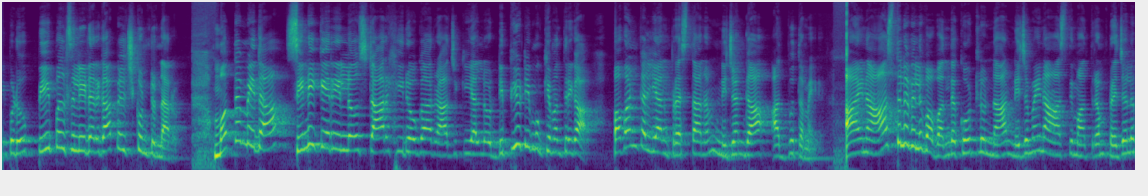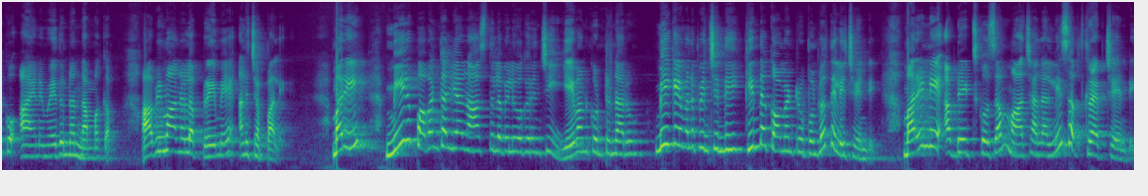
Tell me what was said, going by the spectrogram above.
ఇప్పుడు పీపుల్స్ లీడర్గా పిలుచుకుంటున్నారు. మొత్తం మీద సినీ కెరీర్లో స్టార్ హీరోగా రాజకీయాల్లో డిప్యూటీ ముఖ్యమంత్రిగా పవన్ కళ్యాణ్ ప్రస్థానం నిజంగా అద్భుతమే. ఆయన ఆస్తుల విలువ వంద కోట్లున్న నిజమైన ఆస్తి మాత్రం ప్రజలకు ఆయన మీదున్న నమ్మకం అభిమానుల ప్రేమే అని చెప్పాలి. మరి మీరు పవన్ కళ్యాణ్ ఆస్తుల విలువ గురించి ఏమనుకుంటున్నారు? మీకేమనిపించింది? కింద కామెంట్ రూపంలో తెలియచేయండి. మరిన్ని అప్డేట్స్ కోసం మా ఛానల్ని సబ్స్క్రైబ్ చేయండి.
